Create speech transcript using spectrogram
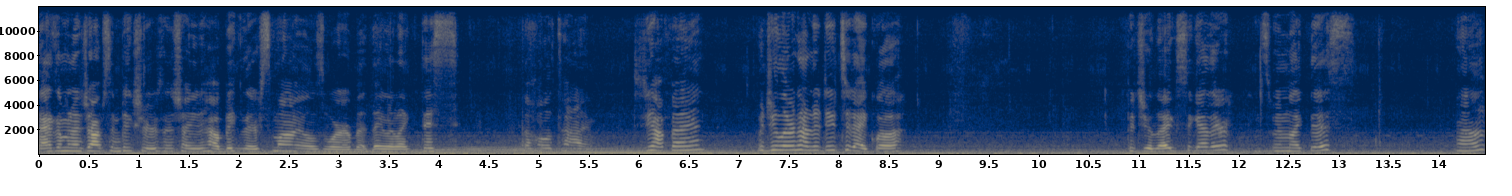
Guys, I'm going to drop some pictures and show you how big their smiles were, but they were like this the whole time. Did you have fun? What'd you learn how to do today, Quilla? Put your legs together and swim like this? Huh?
